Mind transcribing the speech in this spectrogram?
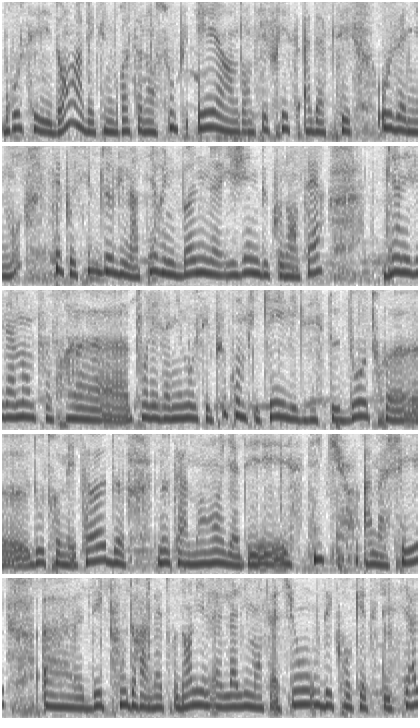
brosser les dents avec une brosse à dents souple et un dentifrice adapté aux animaux, c'est possible de lui maintenir une bonne hygiène bucco-dentaire. Bien évidemment, pour, euh, pour les animaux, c'est plus compliqué. Il existe d'autres euh, d'autres méthodes, notamment il y a des sticks à mâcher, euh, des poudres à mettre dans l'alimentation ou des croquettes spéciales.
